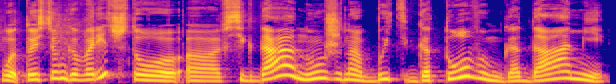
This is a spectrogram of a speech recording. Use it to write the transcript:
вот, то есть он говорит, что э, всегда нужно быть готовым годами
